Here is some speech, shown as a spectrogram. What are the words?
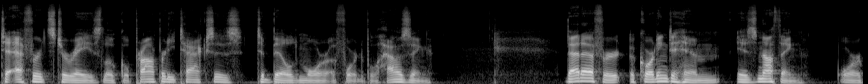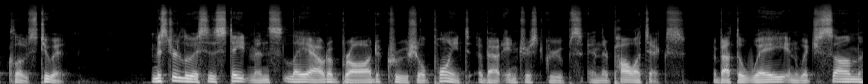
to efforts to raise local property taxes to build more affordable housing. That effort, according to him, is nothing, or close to it. Mr. Lewis's statements lay out a broad, crucial point about interest groups and their politics about the way in which some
